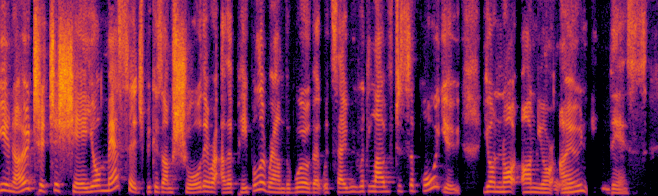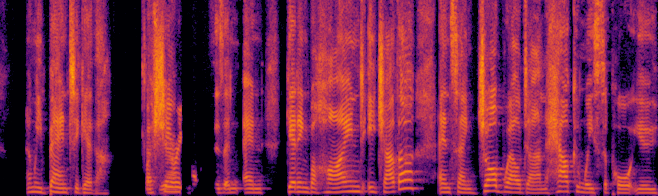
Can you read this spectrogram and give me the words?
you know, to, to share your message because I'm sure there are other people around the world that would say, We would love to support you. You're not on your own in this. And we band together by sharing yeah. and, and getting behind each other and saying, Job well done. How can we support you?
